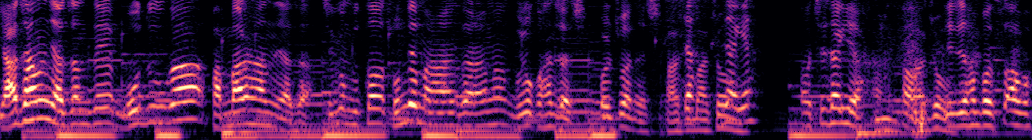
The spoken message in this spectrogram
야자는 야자인데 모두가 반말을 하는 야자. 지금부터 존댓말 하는 사람은 무조건 한 잔씩 벌주 한 잔씩. 맞아 맞아 시작이야? 어 제작이야. 어, 이제 한번 쏴봐.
